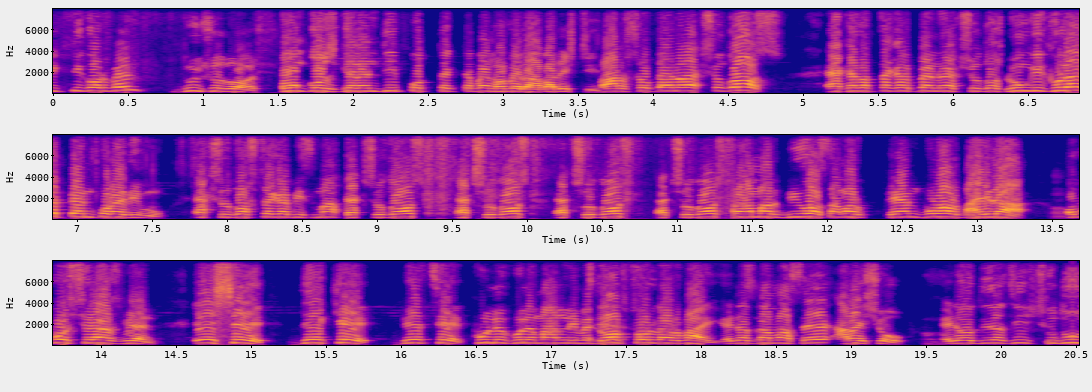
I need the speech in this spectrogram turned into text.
বিক্রি করবেন দুইশো দশ। অঙ্কশ গ্যারান্টি প্রত্যেকটা প্যান হবে রাবার স্টিচ বারোশো প্যানও একশো দশ এক হাজার টাকার প্যানও একশো দশ। লুঙ্গি খুলে প্যান পরাই দিব একশো দশ টাকা পিস মাত্র। একশো দশ একশো দশ একশো দশ একশো দশ। আমার বিওয়াস আমার ফ্যান পড়ার ভাইরা অবশ্যই আসবেন। এসে দেখে বেছে খুলে খুলে মাল নেবেন ডব শোল্ডার ভাই এটার দাম আছে আড়াইশো। এটাও দিয়েছি শুধু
